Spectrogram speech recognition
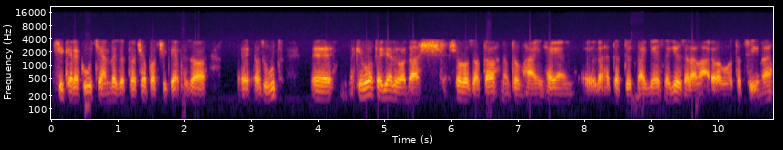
sikerek útján vezette a csapat sikerhez a, e, az út. E, neki volt egy előadás sorozata, nem tudom hány helyen lehetett őt megnézni, győzelem ára volt a címe,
